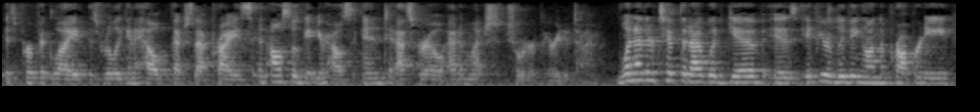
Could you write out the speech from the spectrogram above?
its perfect light is really gonna help fetch that price and also get your house into escrow at a much shorter period of time. One other tip that I would give is if you're living on the property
